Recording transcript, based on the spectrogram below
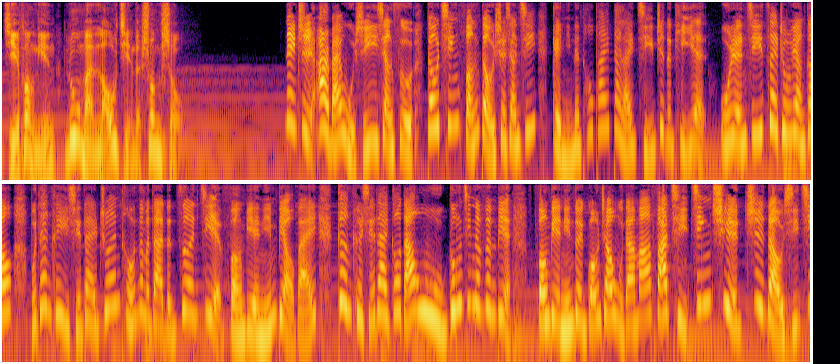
解放您撸满老茧的双手。内置二百五十亿像素高清防抖摄像机，给您的偷拍带来极致的体验。无人机载重量高，不但可以携带砖头那么大的钻戒，方便您表白，更可携带高达五公斤的粪便，方便您对广场舞大妈发起精确制导袭击。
